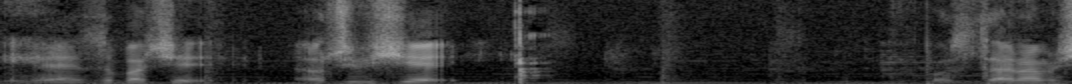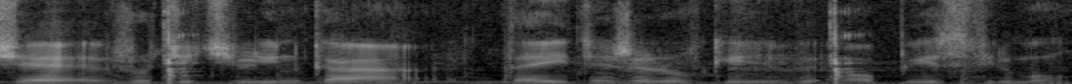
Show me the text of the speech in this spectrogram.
I zobaczcie, oczywiście postaram się wrzucić linka tej ciężarówki w opis filmu,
